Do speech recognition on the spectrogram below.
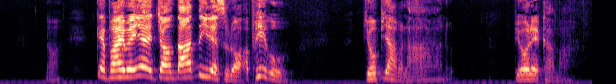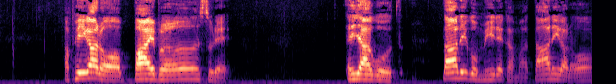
။နော်။ကဲ Bible ရဲ့အကြောင်းသားသိတယ်ဆိုတော့အဖေကိုပြောပြပါလားလို့ပြောတဲ့အခါမှာအဖေကတော့ Bible ဆိုတဲ့အရာကိုသားလေးကိုမေးတဲ့အခါမှာသားလေးကတော့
